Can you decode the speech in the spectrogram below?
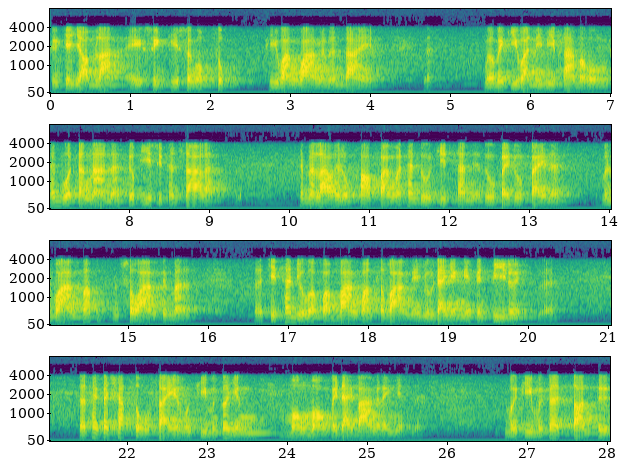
ถึงจะยอมละไอ้สิ่งที่สงบสุข ที่ว่างๆอันนั้นได้เมื่อไม่กี่วันนี้มีพระมาองค์ ท่านบวชตั้งนานนะเกือบยี่สิบพรรษาละท่านมาเล่าให้หลวงพ่อฟังว่าท่านดูจิตท่านเนี่ยดูไปดูไปนะ มันวางปั๊บมันสว่างขึ้นมาแล้วจิตท่านอยู่กับความว่างความสว่างเนี่ยอยู่ได้อย่างนี้เป็นปีเลยนะแล้วท่านก็ชักสงสัยบางทีมันก็ยังหมองหมองไปได้บ้างอะไรเงี้ยนะบางทีมันก็ตอนตื่น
